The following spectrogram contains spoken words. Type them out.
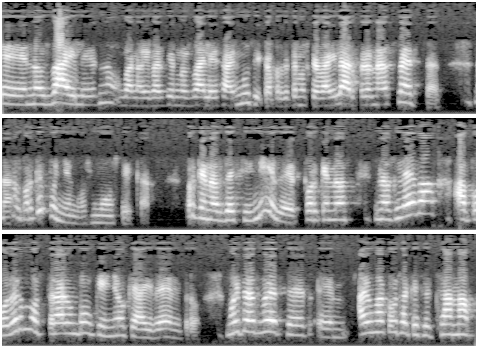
eh, nos bailes, non? Bueno, iba a decir nos bailes hai música porque temos que bailar, pero nas festas, non, por que poñemos música? porque nos desinhibe, porque nos, nos leva a poder mostrar un pouquiño que hai dentro. Moitas veces eh, hai unha cousa que se chama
